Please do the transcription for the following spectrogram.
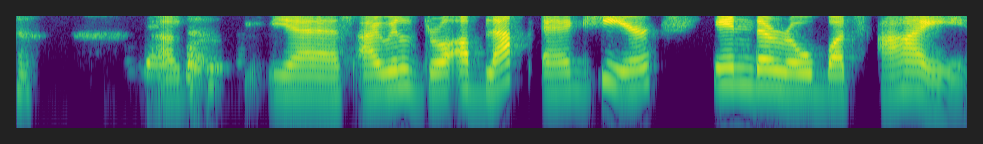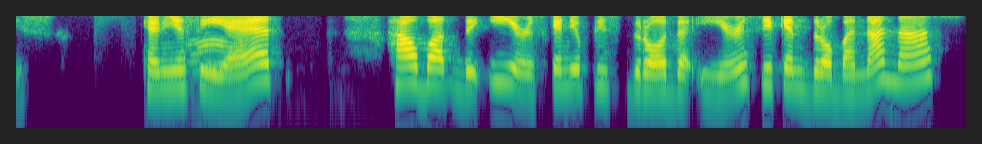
Uh, yes, I will draw a black egg here in the robot's eyes. Can you see it? How about the ears? Can you please draw the ears? You can draw bananas,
